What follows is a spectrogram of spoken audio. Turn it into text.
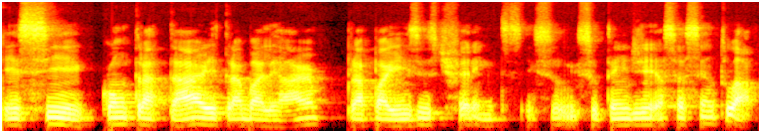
esse contratar e trabalhar para países diferentes. Isso, isso tende a se acentuar.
